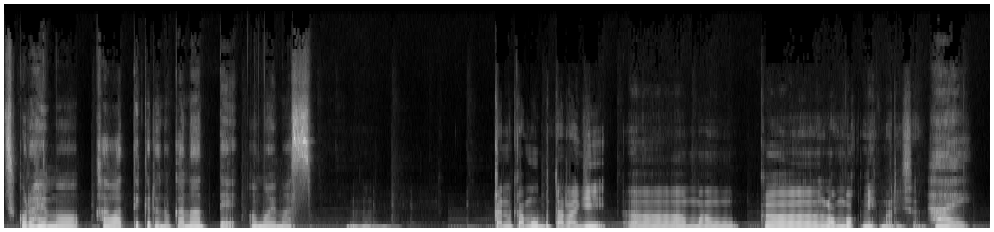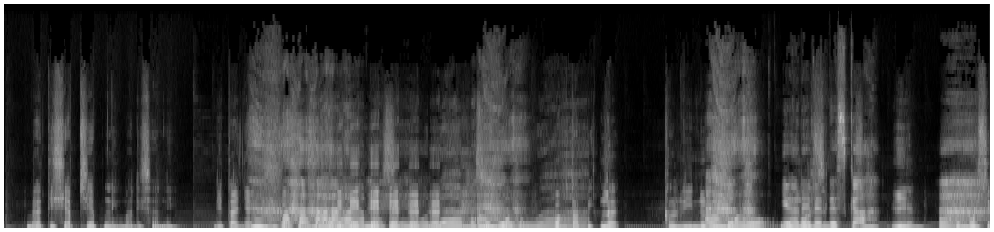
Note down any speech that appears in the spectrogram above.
そこら辺も変わってくるのかなって思います。Hmm. Kan kamu bentar lagi eh, mau ke Lombok nih Marisa. Hai. Berarti siap-siap nih Marisa nih. Ditanyain juga masih muda, masih dua-dua. Oh tapi lah kalau di Indonesia mau ya umur iya umur se,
